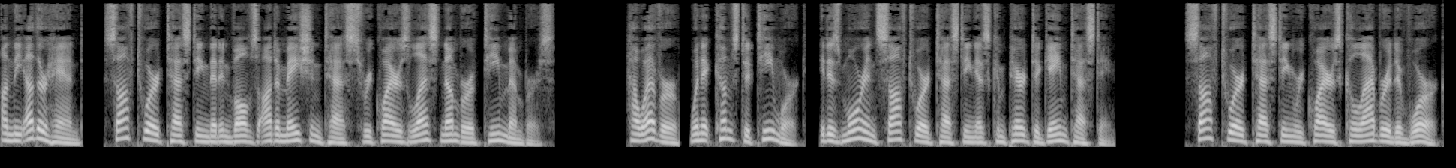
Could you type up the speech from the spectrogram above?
On the other hand, software testing that involves automation tests requires less number of team members. However, when it comes to teamwork, it is more in software testing as compared to game testing. Software testing requires collaborative work,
